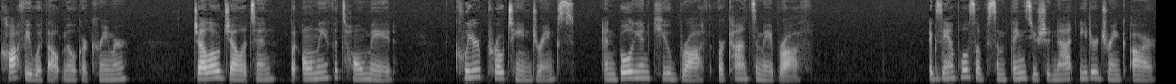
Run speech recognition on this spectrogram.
coffee without milk or creamer, jello gelatin, but only if it's homemade, clear protein drinks, and bouillon cube broth or consomme broth. Examples of some things you should not eat or drink are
